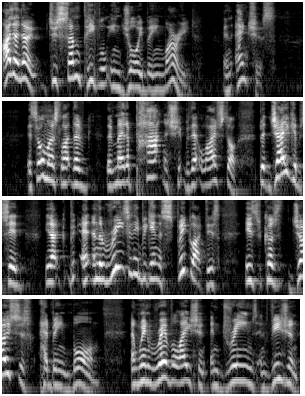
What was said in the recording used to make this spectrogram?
I don't know. Do some people enjoy being worried and anxious? It's almost like they've, they've made a partnership with that lifestyle. But Jacob said, you know, and the reason he began to speak like this is because Joseph had been born. And when revelation and dreams and vision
